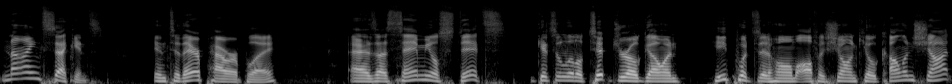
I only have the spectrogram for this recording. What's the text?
nine seconds into their power play as uh, Samuel Stitz gets a little tip drill going. He puts it home off a Sean Kilcullen shot.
